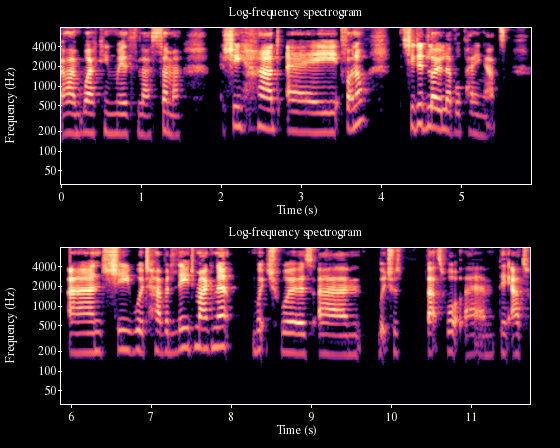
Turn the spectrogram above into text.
um, working with last summer. She had a funnel. She did low level paying ads and she would have a lead magnet, which was um, which was that's what um, the ads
